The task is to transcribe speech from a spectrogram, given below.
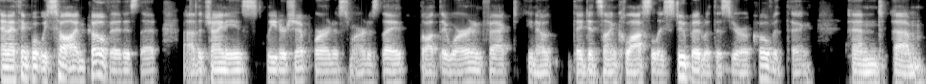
And I think what we saw in COVID is that uh, the Chinese leadership weren't as smart as they thought they were. And in fact, you know, they did something colossally stupid with this zero COVID thing. And um,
